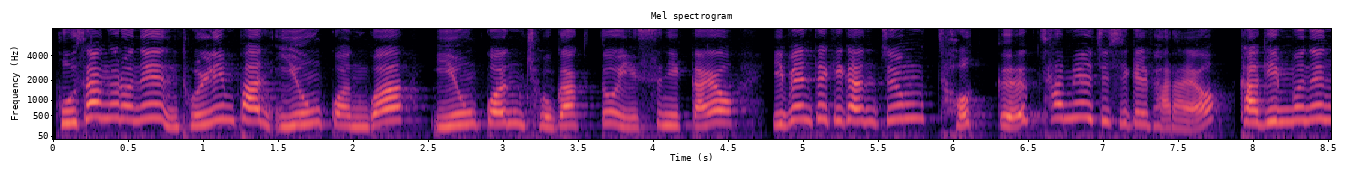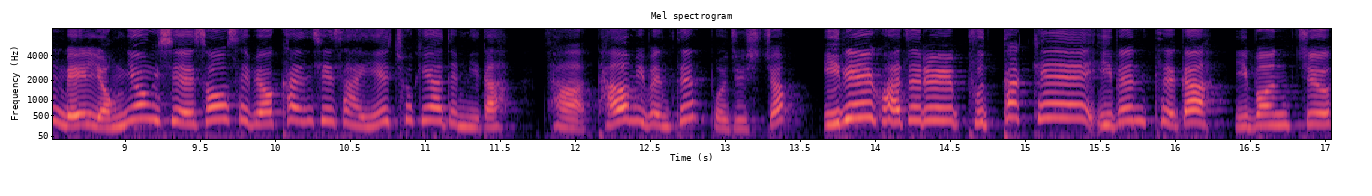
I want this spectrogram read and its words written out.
보상으로는 돌림판 이용권과 이용권 조각도 있으니까요. 이벤트 기간 중 적극 참여해 주시길 바라요. 각 임무는 매일 00시에서 새벽 1시 사이에 초기화 됩니다. 자, 다음 이벤트 보여주시죠. 일일 과제를 부탁해 이벤트가 이번 주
